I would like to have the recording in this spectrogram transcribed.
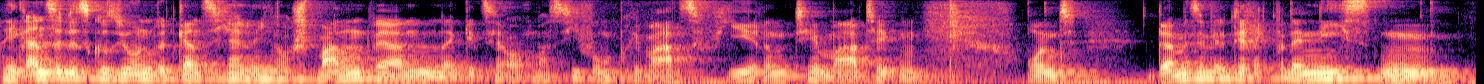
Die ganze Diskussion wird ganz sicherlich noch spannend werden. Da geht es ja auch massiv um Privatsphären-Thematiken. Und damit sind wir direkt bei der nächsten,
